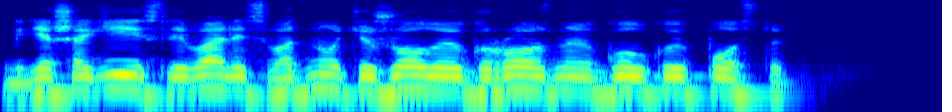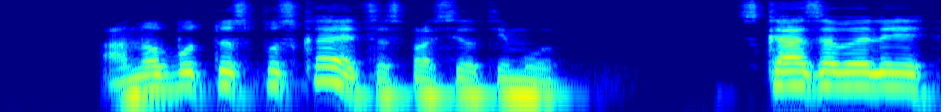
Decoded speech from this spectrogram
где шаги сливались в одну тяжелую, грозную, гулкую поступь. «Оно будто спускается?» — спросил Тимур. «Сказывали,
